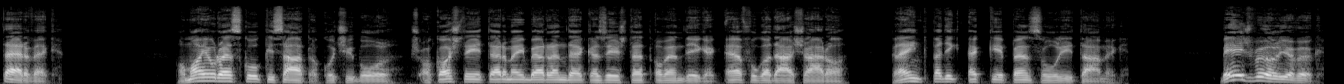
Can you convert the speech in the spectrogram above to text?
Tervek A Majoresco kiszállt a kocsiból, s a kastély termeiben rendelkezést tett a vendégek elfogadására, Kleint pedig ekképpen szólítá meg. Bécsből jövök!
